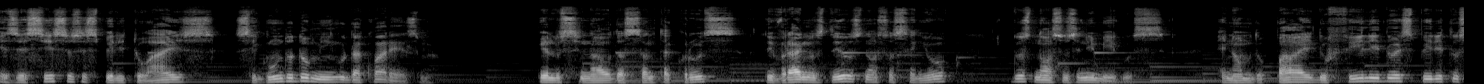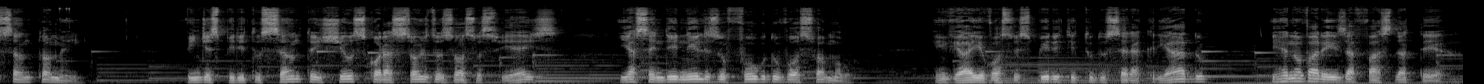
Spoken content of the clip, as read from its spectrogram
Exercícios espirituais, segundo domingo da Quaresma. Pelo sinal da Santa Cruz, livrai-nos Deus nosso Senhor dos nossos inimigos. Em nome do Pai, do Filho e do Espírito Santo. Amém. Vinde Espírito Santo, enchei os corações dos vossos fiéis e acendei neles o fogo do vosso amor. Enviai o vosso Espírito e tudo será criado e renovareis a face da terra.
